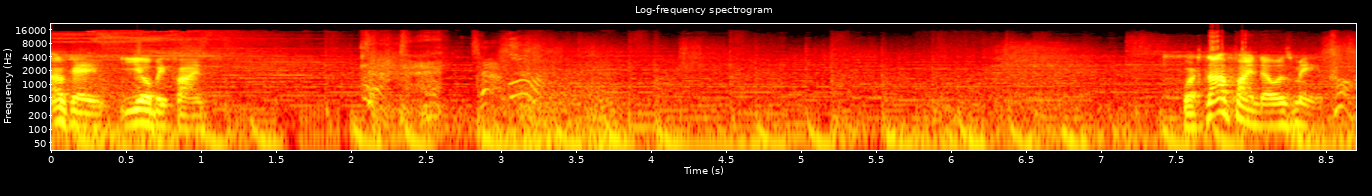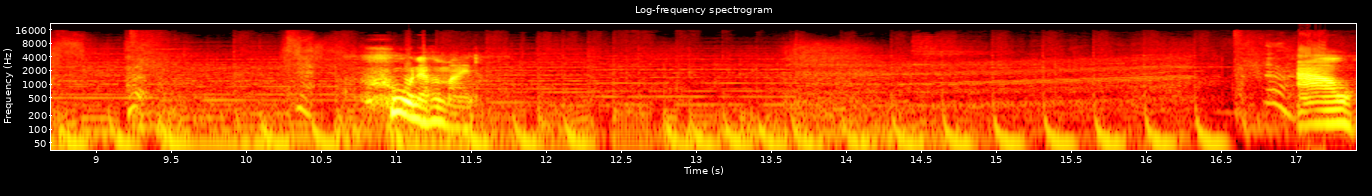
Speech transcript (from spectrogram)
Okay, you'll be fine. What's not fine though is me. Whew, never mind. Ow.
